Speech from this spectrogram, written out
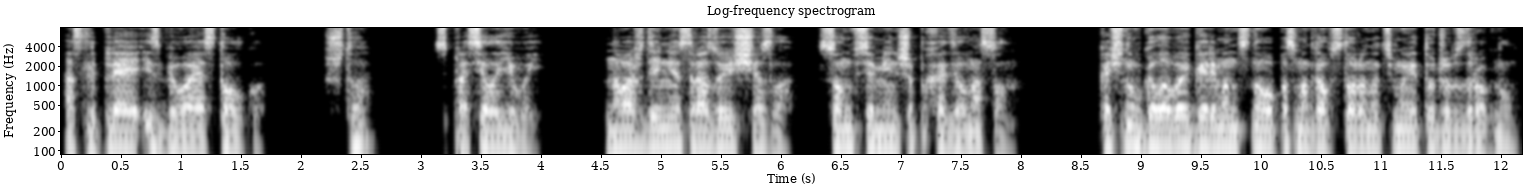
ослепляя и сбивая с толку. «Что?» — спросила Ювей. Наваждение сразу исчезло. Сон все меньше походил на сон. Качнув головой, Герриман снова посмотрел в сторону тьмы и тут же вздрогнул.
